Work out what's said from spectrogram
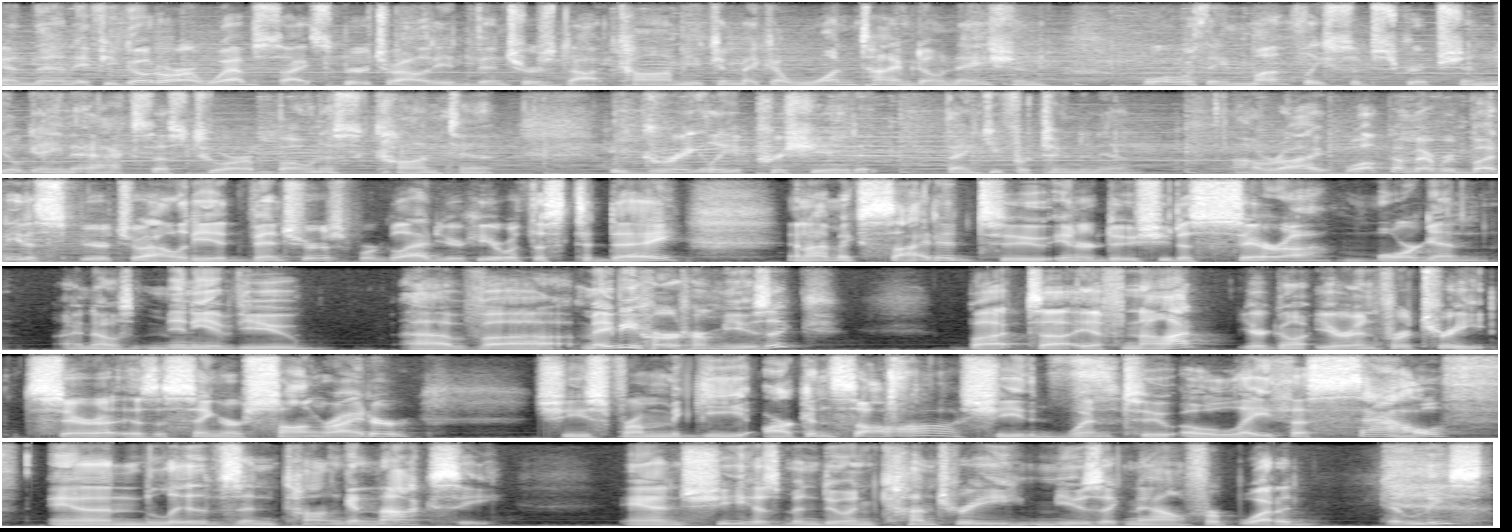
And then if you go to our website, spiritualityadventures.com, you can make a one time donation or with a monthly subscription, you'll gain access to our bonus content. We greatly appreciate it. Thank you for tuning in. All right. Welcome, everybody, to Spirituality Adventures. We're glad you're here with us today. And I'm excited to introduce you to Sarah Morgan. I know many of you have uh, maybe heard her music. But uh, if not, you're going you're in for a treat. Sarah is a singer songwriter. She's from McGehee, Arkansas. She went to Olathe South and lives in Tonganoxie. And she has been doing country music now for what a at least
